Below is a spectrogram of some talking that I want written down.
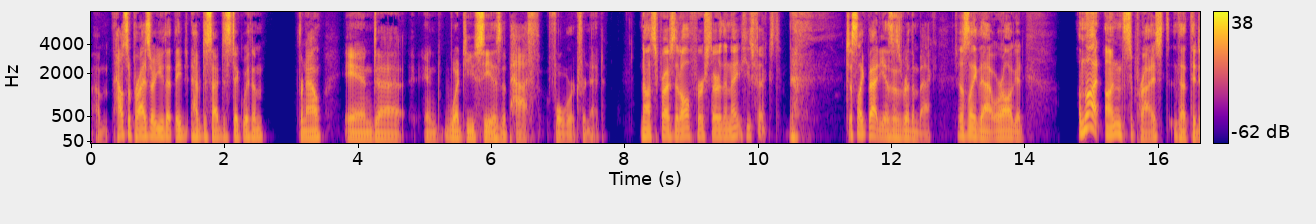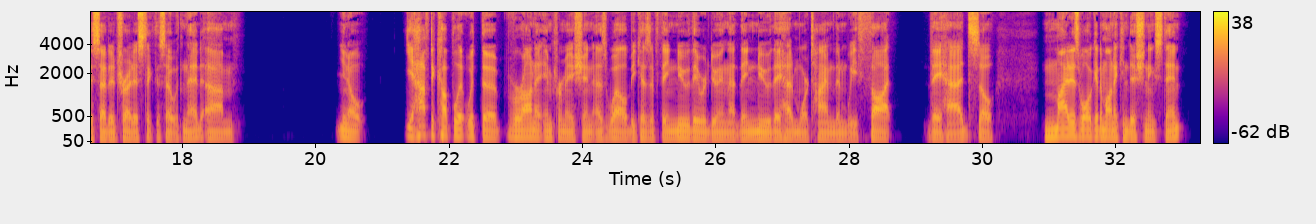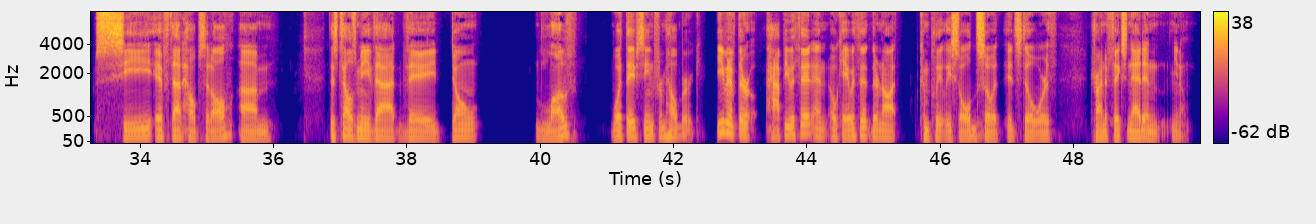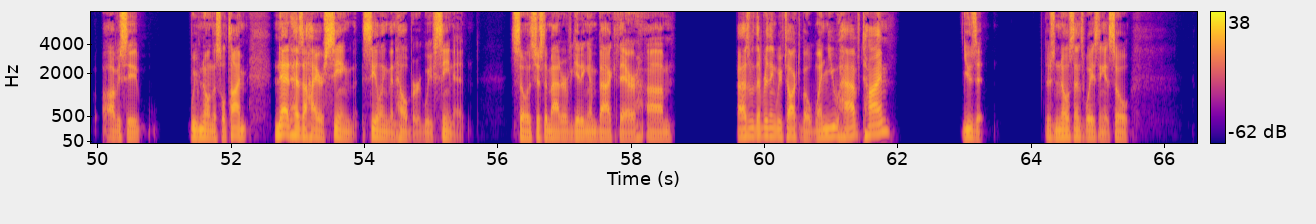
Um, how surprised are you that they have decided to stick with him for now? And uh, and what do you see as the path forward for Ned? Not surprised at all. First star of the night, he's fixed. Just like that, he has his rhythm back. Just like that, we're all good. I'm not unsurprised that they decided to try to stick this out with Ned. Um, you know, you have to couple it with the Vrana information as well, because if they knew they were doing that, they knew they had more time than we thought they had. So, might as well get them on a conditioning stint, see if that helps at all. Um, this tells me that they don't love what they've seen from Hellberg even if they're happy with it and okay with it, they're not completely sold. So it, it's still worth trying to fix Ned. And, you know, obviously we've known this whole time. Ned has a higher seeing, ceiling than Hellberg. We've seen it. So it's just a matter of getting him back there. Um, as with everything we've talked about, when you have time, use it. There's no sense wasting it. So,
